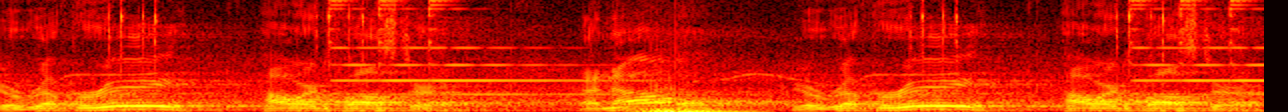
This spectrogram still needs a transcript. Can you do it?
Your referee, Howard Foster. And now, your referee, Howard Foster.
